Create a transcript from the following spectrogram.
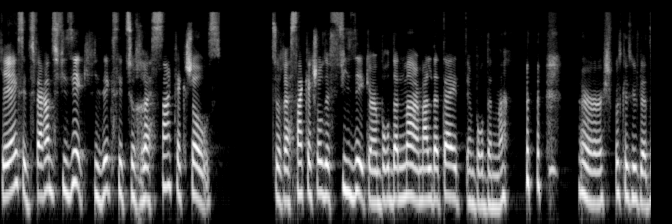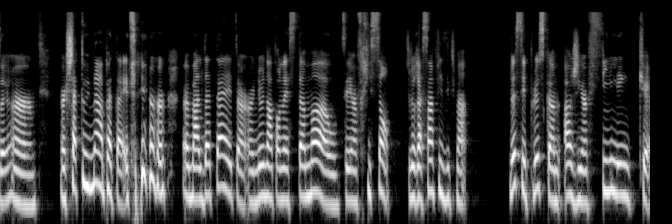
C'est différent du physique. Physique, c'est tu ressens quelque chose. Tu ressens quelque chose de physique, un bourdonnement, un mal de tête, un bourdonnement. un, je sais pas ce que je voulais dire, un, un chatouillement peut-être, un, mal de tête, un, nœud dans ton estomac ou un frisson. Tu le ressens physiquement. Là, c'est plus comme ah, j'ai un feeling que.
